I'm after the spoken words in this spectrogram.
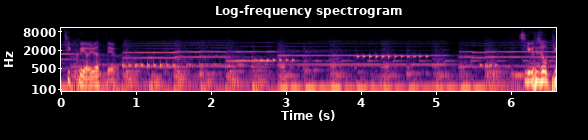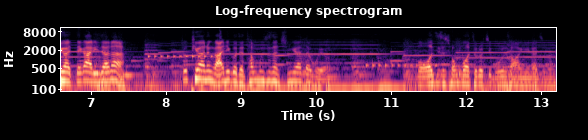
부티크 열렸대요. 지금 쇼핑할 때가 아니잖아. 쇼핑하는 거 아니거든. 탐문수산 중요하다고요. 뭐 어디서 정보가 들어올지 모르는 상황이긴 하지만.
